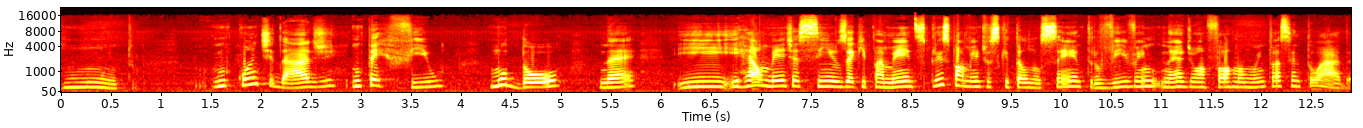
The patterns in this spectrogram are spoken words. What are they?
muito. Em quantidade, em perfil, mudou, né? E, e, realmente, assim, os equipamentos, principalmente os que estão no centro, vivem né, de uma forma muito acentuada.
